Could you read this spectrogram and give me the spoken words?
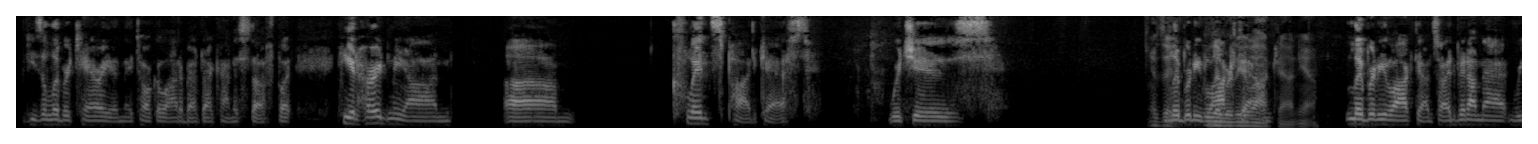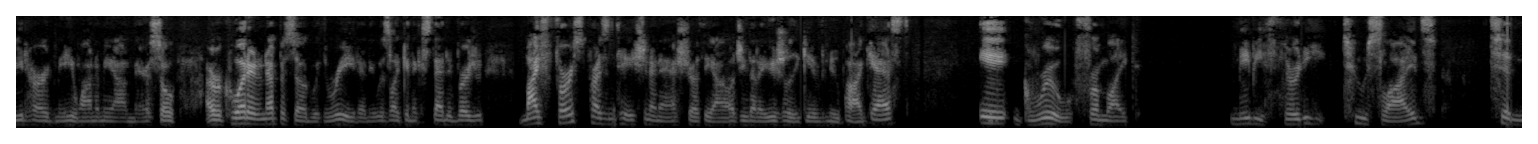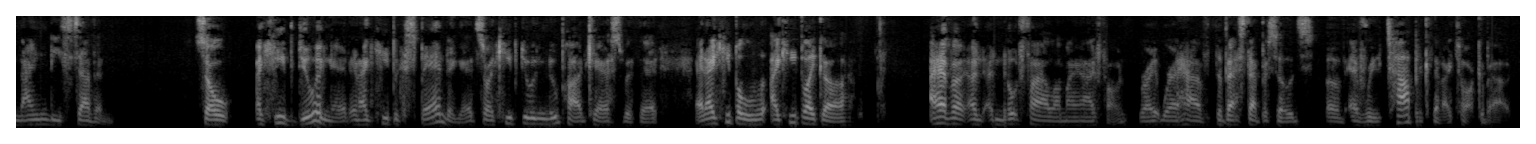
he's a libertarian. They talk a lot about that kind of stuff. But he had heard me on um, Clint's podcast, which is Is it Liberty Liberty Lockdown. Lockdown. Yeah. Liberty Lockdown. So I'd been on that. Reed heard me. He wanted me on there. So I recorded an episode with Reed, and it was like an extended version. My first presentation in astrotheology that I usually give new podcasts, it grew from like maybe 32 slides to 97. So I keep doing it and I keep expanding it. So I keep doing new podcasts with it. And I keep a, I keep like a, I have a, a, note file on my iPhone, right, where I have the best episodes of every topic that I talk about.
